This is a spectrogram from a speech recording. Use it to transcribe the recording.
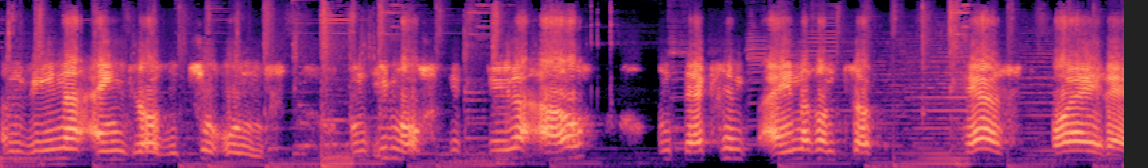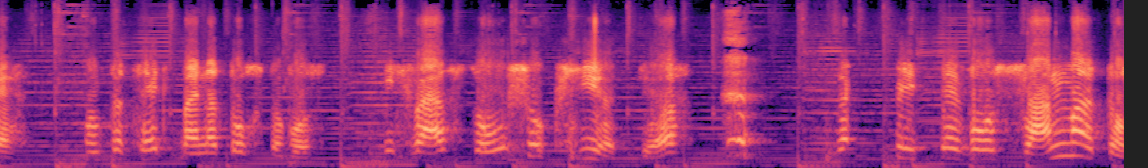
einen Wiener, eingeladen zu uns. Und ich mach die Tür auf und der kommt einer und sagt, Herrst, eure. Und erzählt meiner Tochter was. Ich war so schockiert, ja. Sag, bitte, wo sind wir da?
